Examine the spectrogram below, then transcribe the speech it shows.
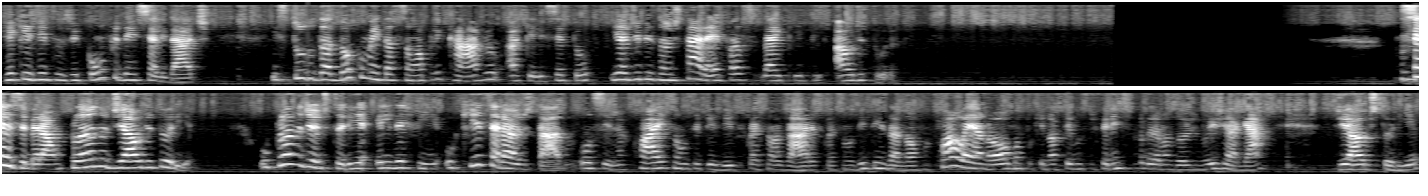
requisitos de confidencialidade, estudo da documentação aplicável àquele setor e a divisão de tarefas da equipe auditora. Você receberá um plano de auditoria. O plano de auditoria, ele define o que será auditado, ou seja, quais são os requisitos, quais são as áreas, quais são os itens da norma, qual é a norma, porque nós temos diferentes programas hoje no IGH de auditoria,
